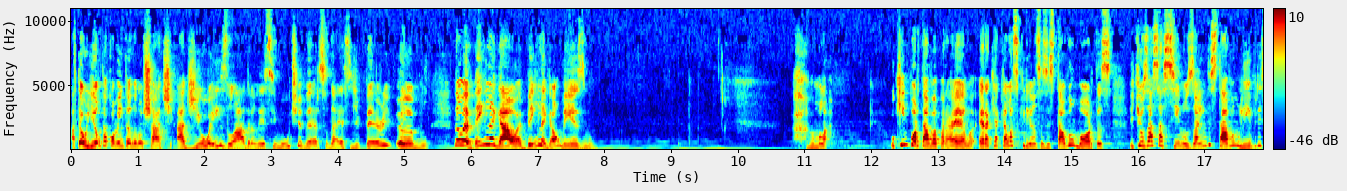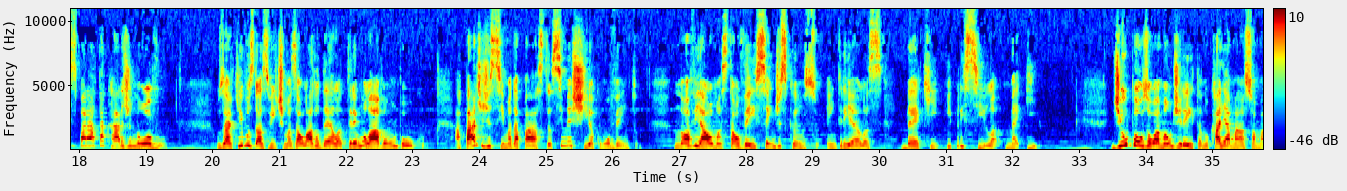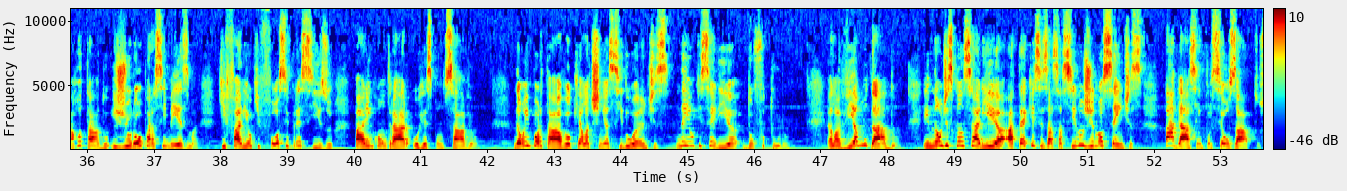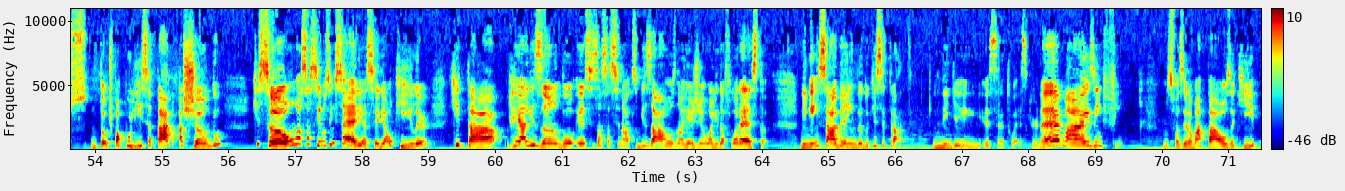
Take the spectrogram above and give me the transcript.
Até o Leon tá comentando no chat, a Jill ex-ladra nesse multiverso da S. Perry. Amo. Não, é bem legal, é bem legal mesmo. Vamos lá. O que importava para ela era que aquelas crianças estavam mortas e que os assassinos ainda estavam livres para atacar de novo. Os arquivos das vítimas ao lado dela tremulavam um pouco. A parte de cima da pasta se mexia com o vento. Nove almas, talvez sem descanso, entre elas Becky e Priscila McGee. Jill pousou a mão direita no calhamaço amarrotado e jurou para si mesma que faria o que fosse preciso para encontrar o responsável. Não importava o que ela tinha sido antes, nem o que seria do futuro. Ela havia mudado e não descansaria até que esses assassinos de inocentes pagassem por seus atos. Então, tipo, a polícia tá achando que são assassinos em série, a serial killer que tá realizando esses assassinatos bizarros na região ali da floresta. Ninguém sabe ainda do que se trata. Ninguém, exceto Wesker, né? Mas enfim. Vamos fazer uma pausa aqui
